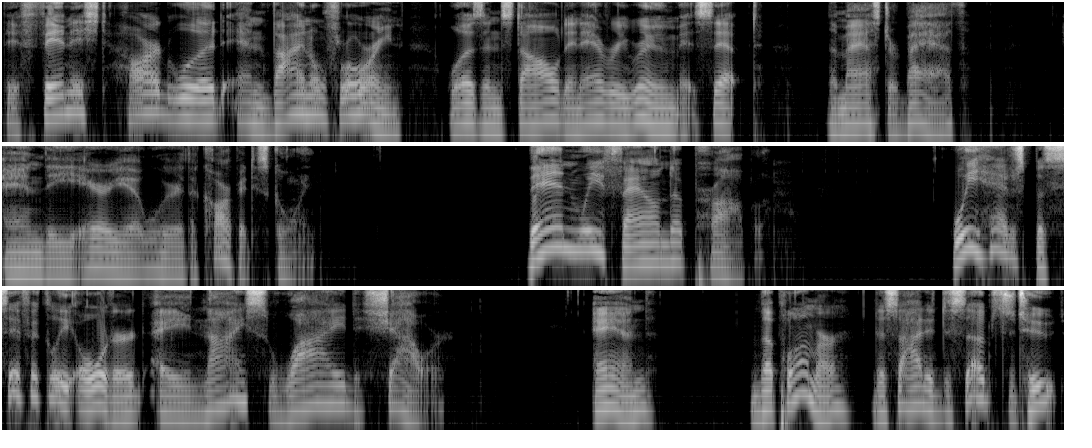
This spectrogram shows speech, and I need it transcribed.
the finished hardwood and vinyl flooring was installed in every room except the master bath and the area where the carpet is going. Then we found a problem. We had specifically ordered a nice wide shower, and the plumber decided to substitute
